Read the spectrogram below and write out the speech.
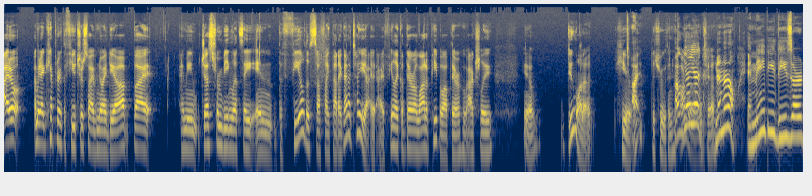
I don't. I mean, I can't predict the future, so I have no idea. But I mean, just from being, let's say, in the field of stuff like that, I got to tell you, I, I feel like there are a lot of people out there who actually, you know, do want to hear I- the truth and who Oh are yeah, yeah. willing to. No, no, no. And maybe these are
